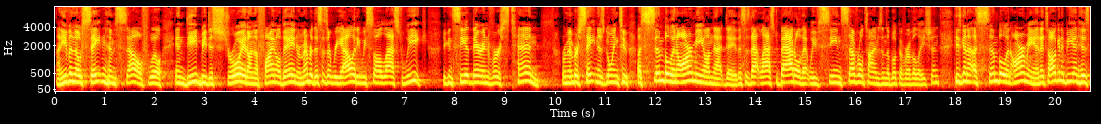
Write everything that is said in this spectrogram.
And even though Satan himself will indeed be destroyed on the final day, and remember, this is a reality we saw last week. You can see it there in verse 10. Remember, Satan is going to assemble an army on that day. This is that last battle that we've seen several times in the book of Revelation. He's going to assemble an army, and it's all going to be in his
